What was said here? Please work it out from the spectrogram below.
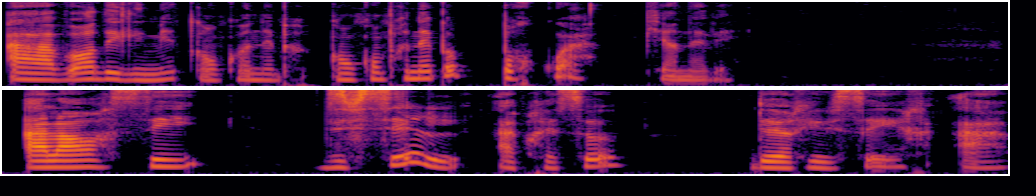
à avoir des limites qu'on ne comprenait pas pourquoi qu'il y en avait. Alors, c'est difficile après ça de réussir à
